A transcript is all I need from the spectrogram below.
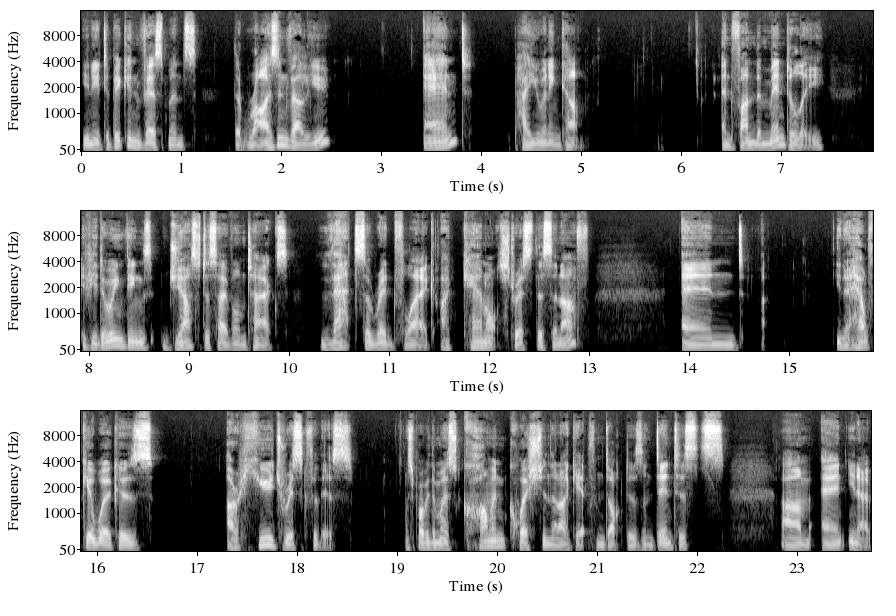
you need to pick investments that rise in value and pay you an income. And fundamentally, if you're doing things just to save on tax, that's a red flag. I cannot stress this enough. And, you know, healthcare workers are a huge risk for this. It's probably the most common question that I get from doctors and dentists. Um, and, you know,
